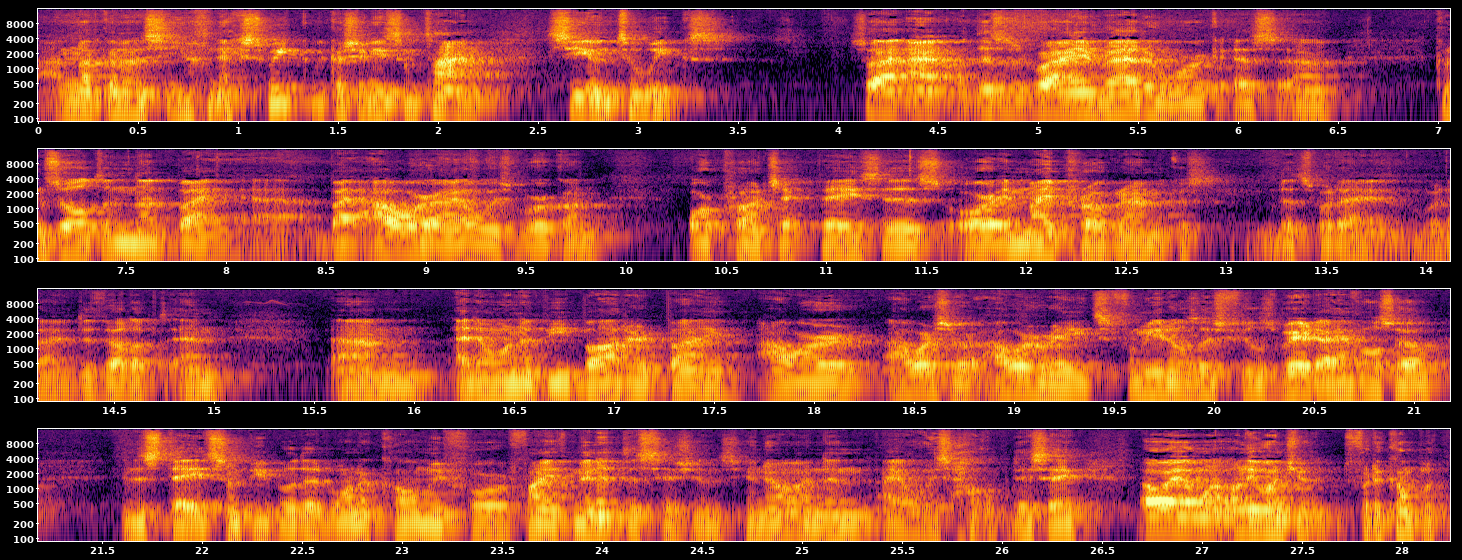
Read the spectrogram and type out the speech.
I'm not going to see you next week because you need some time. See you in two weeks. So I, I, this is why I rather work as a consultant, not by uh, by hour. I always work on or project basis or in my program because that's what I what I developed and. Um, I don't want to be bothered by hour hours or hour rates. For me, it always feels weird. I have also in the states some people that want to call me for five minute decisions, you know. And then I always hope they say, "Oh, I only want you for the compl-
